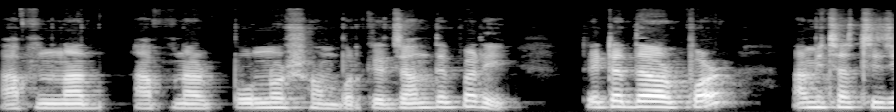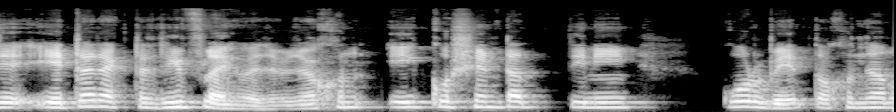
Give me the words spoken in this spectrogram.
আপনার আপনার পণ্য সম্পর্কে জানতে পারি? তো এটা দেওয়ার পর আমি চাচ্ছি যে, এটার একটা রিপ্লাই হয়ে যাবে। যখন এই কোশ্চেনটা তিনি করবে, তখন যেন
